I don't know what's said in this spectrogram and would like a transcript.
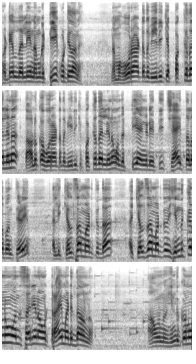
ಹೋಟೆಲ್ದಲ್ಲಿ ನಮ್ಗೆ ಟೀ ಕೊಟ್ಟಿದ್ದಾನೆ ನಮ್ಮ ಹೋರಾಟದ ವೇದಿಕೆ ಪಕ್ಕದಲ್ಲಿನ, ತಾಲೂಕಾ ಹೋರಾಟದ ವೇದಿಕೆ ಪಕ್ಕದಲ್ಲಿನ ಒಂದು ಟೀ ಅಂಗಡಿ ಐತಿ, ಚಾಯ್ ತಲಬ್ ಅಂತೇಳಿ ಅಲ್ಲಿ ಕೆಲಸ ಮಾಡ್ತಿದ್ದ. ಆ ಕೆಲಸ ಮಾಡ್ತಿದ್ದ ಹಿಂದಕ್ಕೂ ಒಂದು ಸರಿ ನಾವು ಟ್ರೈ ಮಾಡಿದ್ದ ಅವನು. ಅವನು ಹಿಂದಕ್ಕೂ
